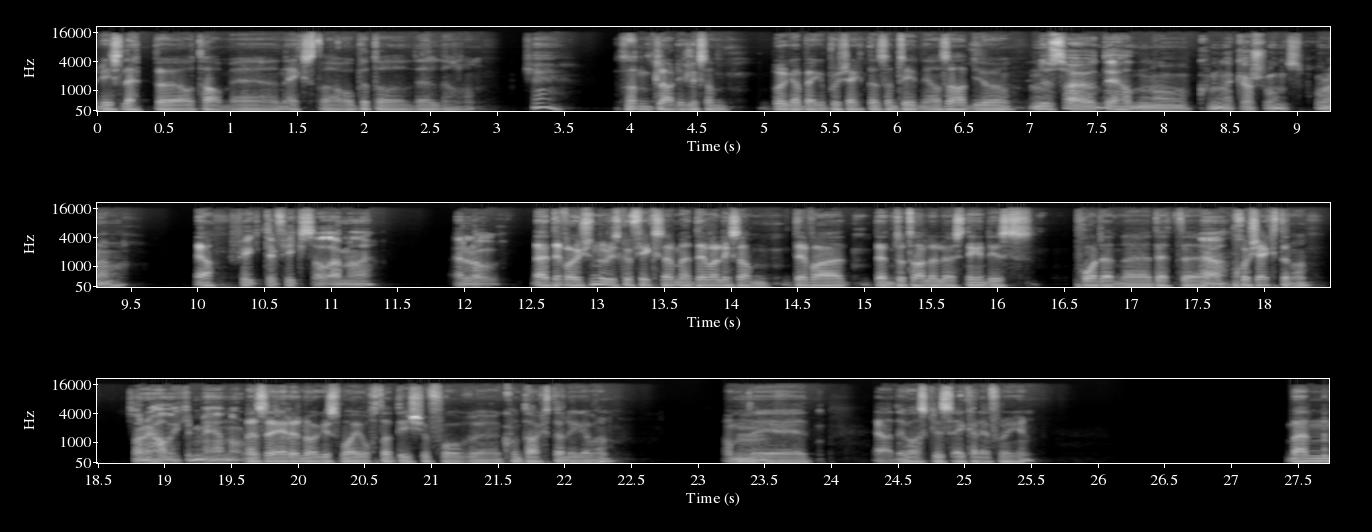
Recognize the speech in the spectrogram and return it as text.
Så de slipper å ta med en ekstra orbiter-del der Okay. Sånn klarer de liksom bruke begge prosjektene samtidig. Og så hadde jo Du sa jo de hadde noen kommunikasjonsproblemer. Ja. Fikk de fiksa det med det? Eller Nei, det var jo ikke noe de skulle fikse, men det var liksom Det var den totale løsningen deres på denne, dette Ja. prosjektet nå. Så de hadde ikke med noe? Men så er det noe som har gjort at de ikke får eh, kontakt allikevel. Om Mm. det Ja, det er vanskelig å si hva det er for noe. Men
